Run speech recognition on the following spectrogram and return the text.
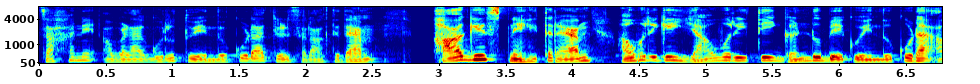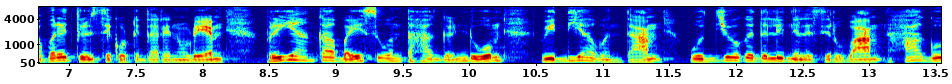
ಸಹನೆ ಅವಳ ಗುರುತು ಎಂದು ಕೂಡ ತಿಳಿಸಲಾಗ್ತಿದೆ. ಹಾಗೆ ಸ್ನೇಹಿತರ, ಅವರಿಗೆ ಯಾವ ರೀತಿ ಗಂಡು ಬೇಕು ಎಂದು ಕೂಡ ಅವರೇ ತಿಳಿಸಿಕೊಟ್ಟಿದ್ದಾರೆ ನೋಡಿ. ಪ್ರಿಯಾಂಕಾ ಬಯಸುವಂತಹ ಗಂಡು ವಿದ್ಯಾವಂತ, ಉದ್ಯೋಗದಲ್ಲಿ ನೆಲೆಸಿರುವ ಹಾಗೂ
